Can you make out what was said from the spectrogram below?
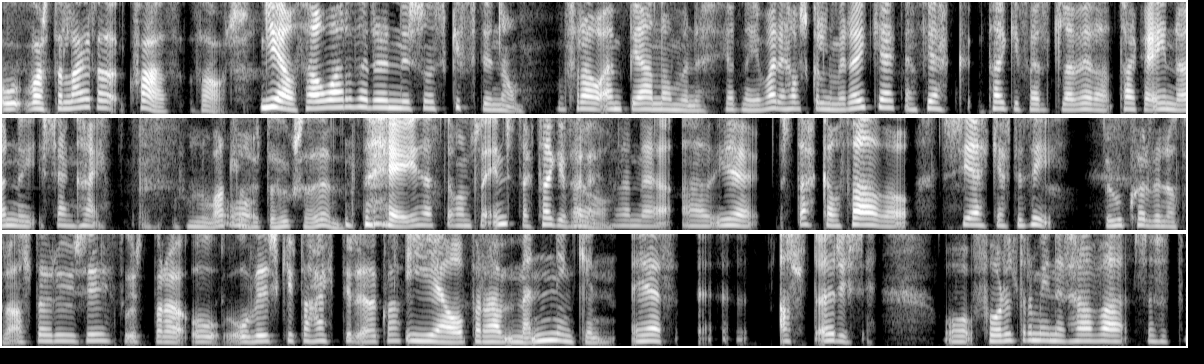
Og varst að læra hvað þar? Já, þá var það rauninni svona skiptið nám frá MBA-náminu. Hérna, ég var í háskólanum í Reykjavík en fekk takkifæri til að vera að taka einu önnu í Shanghai. Hún var alltaf þurft að hugsa þum. Nei, þetta var alltaf einstak takkifæri. Þannig að ég stakk á það og sé ekki eftir því. Umhverfið náttúrulega alltaf eru í sig, þú veist bara, og, og viðskipta hættir eða hvað? Já, bara menningin er eh, allt öðru í sig og fóreldra mínir hafa sagt,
